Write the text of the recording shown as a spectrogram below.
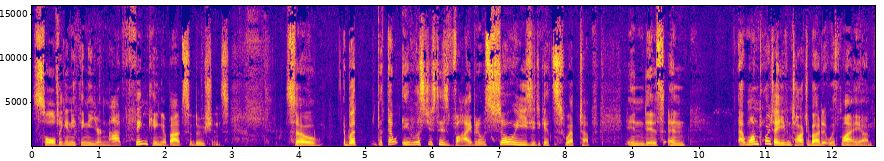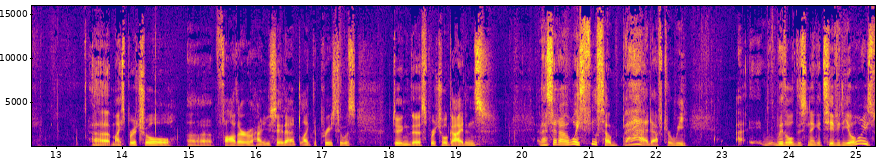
solving anything. You're not thinking about solutions. So, but but that it was just this vibe, and it was so easy to get swept up in this. And at one point, I even talked about it with my um, uh, my spiritual uh, father, or how do you say that? Like the priest who was doing the spiritual guidance. And I said, I always feel so bad after we, uh, with all this negativity. Always,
